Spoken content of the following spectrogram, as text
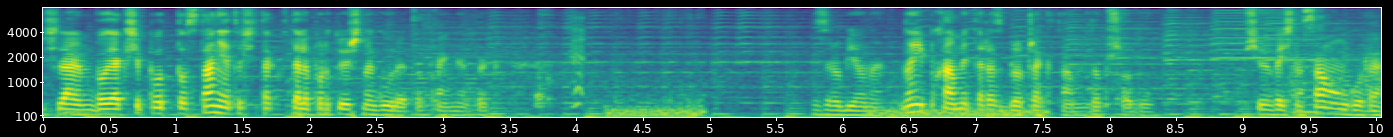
Myślałem, bo jak się pod to stanie, to się tak teleportujesz na górę, to fajne, tak. Zrobione. No i pchamy teraz bloczek tam, do przodu. Musimy wejść na samą górę.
